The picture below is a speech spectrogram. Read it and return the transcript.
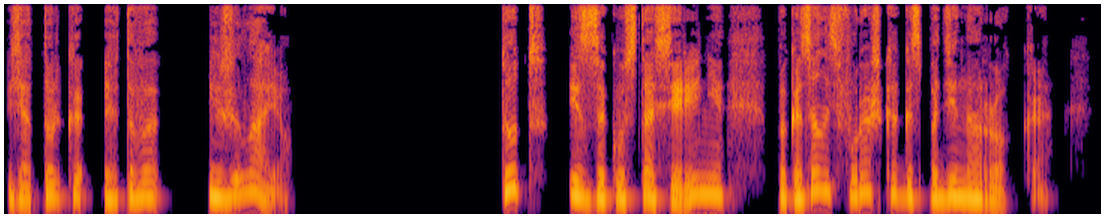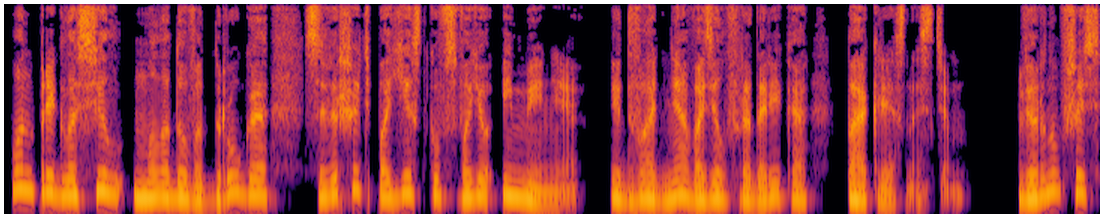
я только этого и желаю». Тут из-за куста сирени показалась фуражка господина Рокко. Он пригласил молодого друга совершить поездку в свое имение и два дня возил Фредерика по окрестностям. Вернувшись,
